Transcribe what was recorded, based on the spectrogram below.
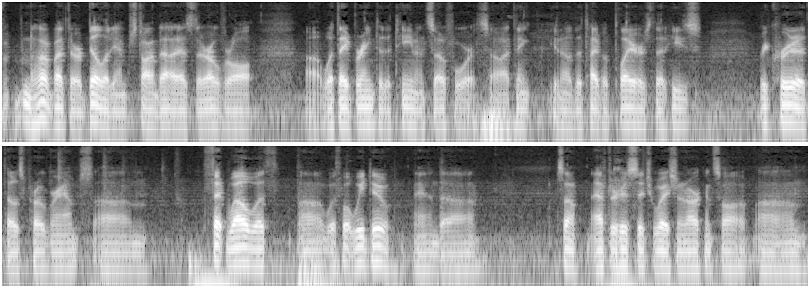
I'm not talking about their ability. I'm just talking about as their overall uh, what they bring to the team and so forth. So I think you know the type of players that he's recruited at those programs um, fit well with uh, with what we do. And uh, so after his situation at Arkansas, um,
